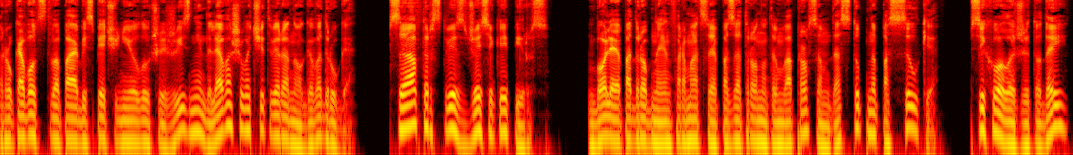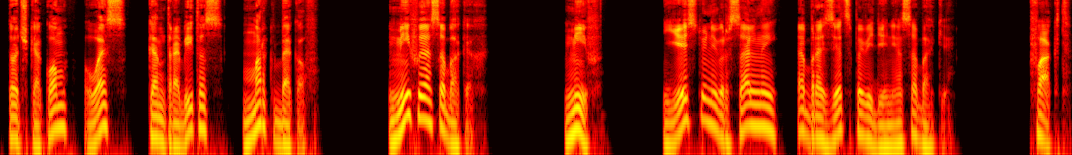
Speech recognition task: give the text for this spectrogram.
Руководство по обеспечению лучшей жизни для вашего четвероногого друга» в соавторстве с Джессикой Пирс. Более подробная информация по затронутым вопросам доступна по ссылке psychologytoday.com Wes Контрабитос Марк Беков. Мифы о собаках. Миф. Есть универсальный образец поведения собаки. Факт.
